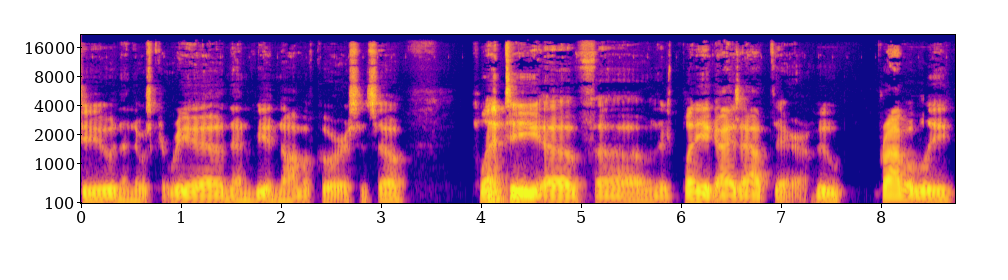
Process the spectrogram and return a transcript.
II, and then there was Korea, and then Vietnam, of course, and so plenty of uh, there's plenty of guys out there who probably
